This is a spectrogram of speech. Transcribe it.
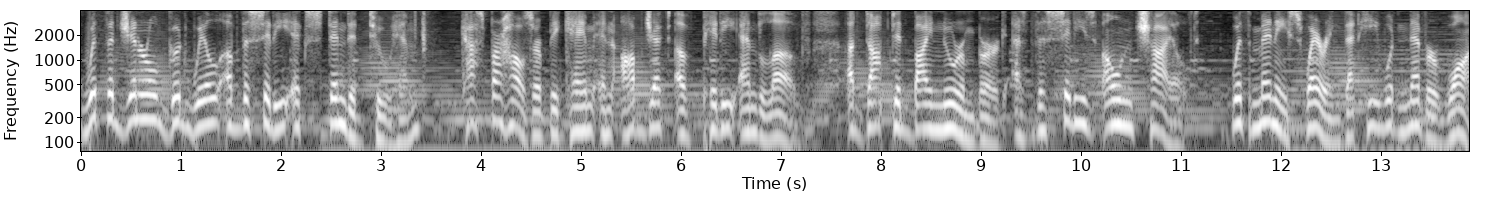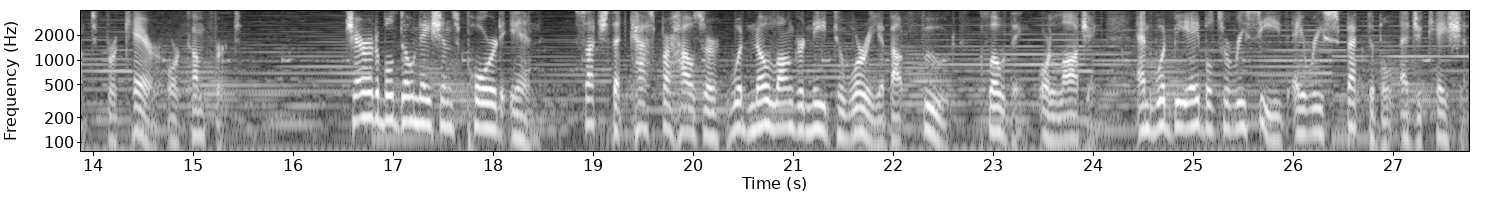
With the general goodwill of the city extended to him, Caspar Hauser became an object of pity and love, adopted by Nuremberg as the city's own child, with many swearing that he would never want for care or comfort. Charitable donations poured in, such that Caspar Hauser would no longer need to worry about food, clothing, or lodging, and would be able to receive a respectable education.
